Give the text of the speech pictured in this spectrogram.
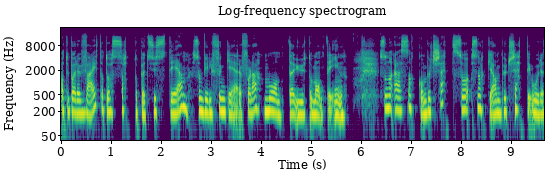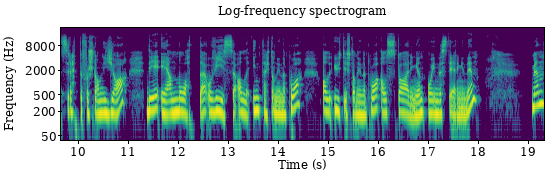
at du bare vet at du har satt opp et system som vil fungere for deg måned ut og måned inn. Så når jeg snakker om budsjett, så snakker jeg om budsjett i ordets rette forstand. Ja, det er en måte å vise alle inntektene dine på, alle utgiftene dine på, all sparingen og investeringen din. Men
